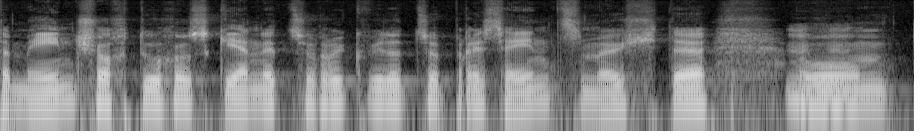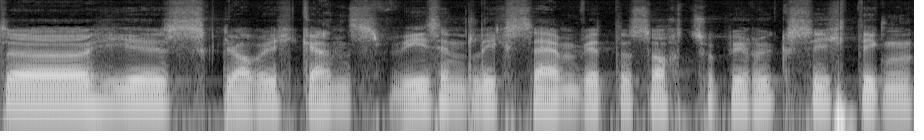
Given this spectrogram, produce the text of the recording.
der Mensch auch durchaus gerne zurück wieder zur Präsenz möchte. Mhm. Und äh, hier ist, glaube ich, ganz wesentlich sein wird, das auch zu berücksichtigen.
